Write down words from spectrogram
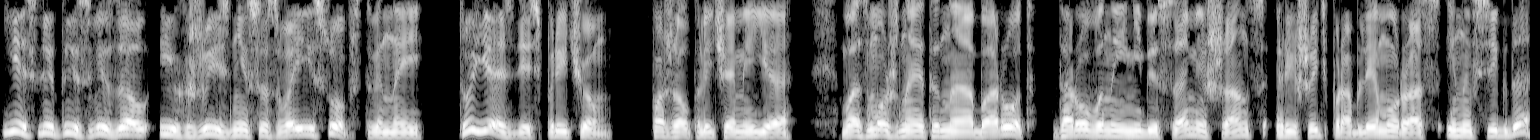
Если ты связал их жизни со своей собственной, то я здесь при чем? Пожал плечами я. Возможно, это наоборот, дарованный небесами шанс решить проблему раз и навсегда.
